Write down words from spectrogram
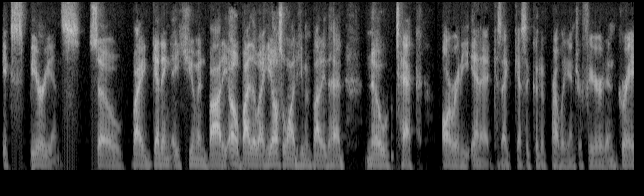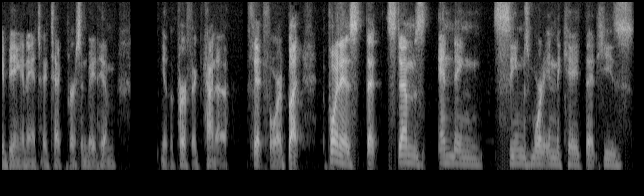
experience. So by getting a human body, oh, by the way, he also wanted a human body that had no tech already in it because I guess it could have probably interfered. And Gray, being an anti-tech person, made him, you know, the perfect kind of fit for it. But the point is that Stem's ending seems more to indicate that he's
